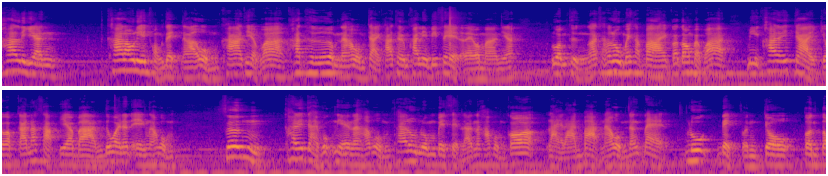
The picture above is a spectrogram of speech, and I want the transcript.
ค่าเรียน ค่าเราเรียนของเด็กนะครับผมค่าที่แบบว่าค่าเทอมนะครับผมจ่ายค่าเทอมค่าเรียนพิเศษอะไรประมาณนี้รวมถึงถ้าลูกไม่สบายก็ต้องแบบว่ามีค่าใช้จ่ายเกี่ยวกับการรักษาพยาบาลด้วยนั่นเองนะครับผม ซึ่งค่าใช้จ่ายพวกนี้นะครับผมถ้ารวมๆเบ็ดเสร็จแล้วนะครับผมก็หลายล้านบาทนะครับผมตั้งแต่ลูกเด็กจนโจจนโต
